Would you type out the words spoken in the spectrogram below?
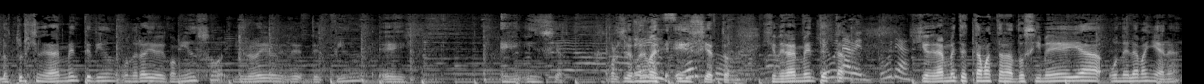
los tours generalmente tienen un horario de comienzo y el horario de, de fin es, es incierto. Por decirlo de alguna manera, es incierto. Generalmente Es una está, aventura. generalmente estamos hasta las dos y media, una de la mañana.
